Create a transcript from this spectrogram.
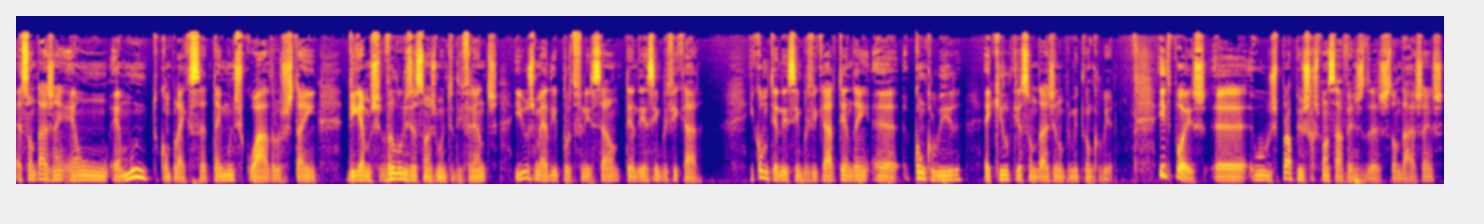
a sondagem é, um, é muito complexa, tem muitos quadros, tem, digamos, valorizações muito diferentes e os média, por definição, tendem a simplificar. E como tendem a simplificar, tendem a concluir aquilo que a sondagem não permite concluir. E depois, uh, os próprios responsáveis das sondagens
